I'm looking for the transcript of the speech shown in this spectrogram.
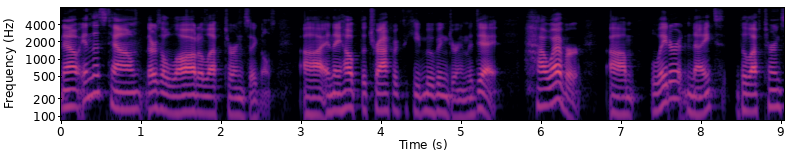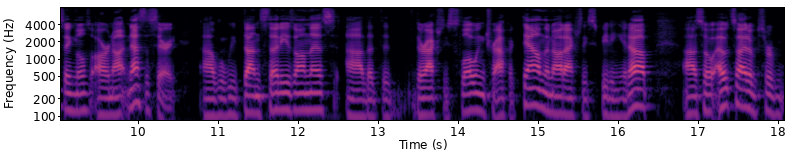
Now in this town, there's a lot of left turn signals, uh, and they help the traffic to keep moving during the day. However, um, later at night, the left turn signals are not necessary. Uh, we've done studies on this, uh, that the, they're actually slowing traffic down, they're not actually speeding it up. Uh, so outside of sort of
